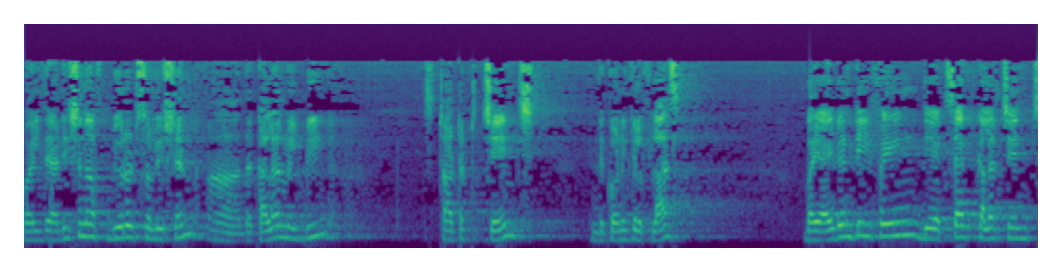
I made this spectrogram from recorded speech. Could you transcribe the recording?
While the addition of burette solution, uh, the color will be started to change in the conical flask. By identifying the exact color change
